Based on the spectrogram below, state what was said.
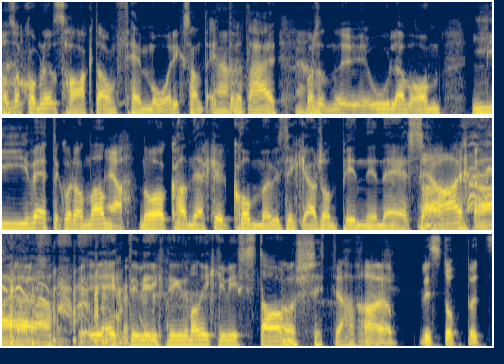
Og så kommer det en sak da om fem år ikke sant, etter dette her. Bare sånn, uh, Olav om livet etter koronaen. Nå kan jeg ikke komme hvis ikke jeg har sånn pinne i nesa. Ja, ja, ja, ja. Ettervirkningene man ikke visste om. Å, shit, ja, faen. Ja, blir stoppet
